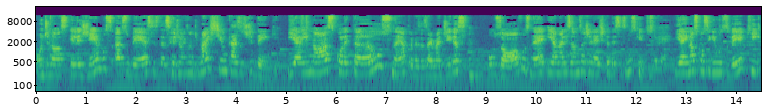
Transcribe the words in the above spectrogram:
onde nós elegemos as UBSs das regiões onde mais tinham casos de dengue. E aí nós coletamos, né, através das armadilhas, os ovos, né, e analisamos a genética desses mosquitos. E aí nós conseguimos ver que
